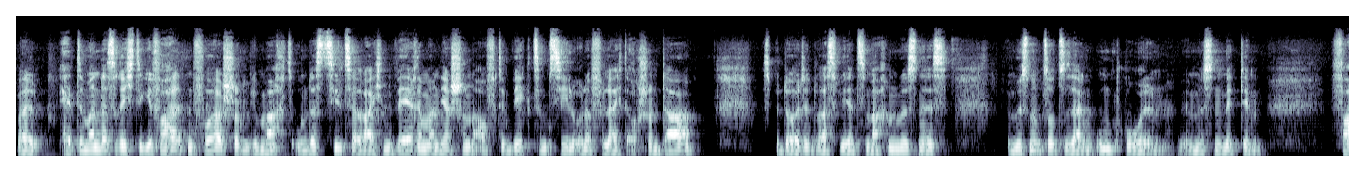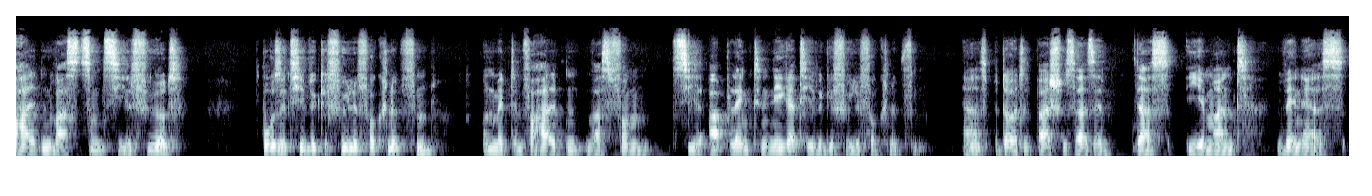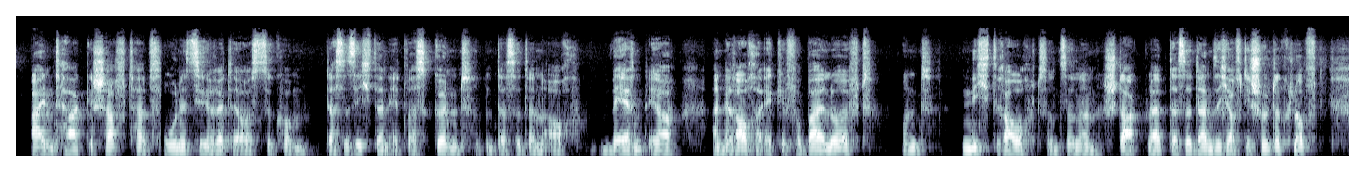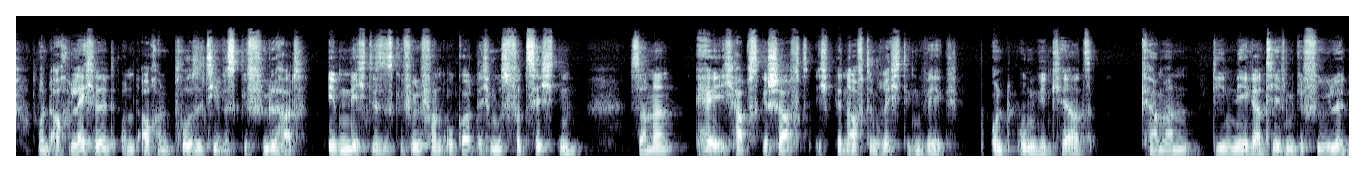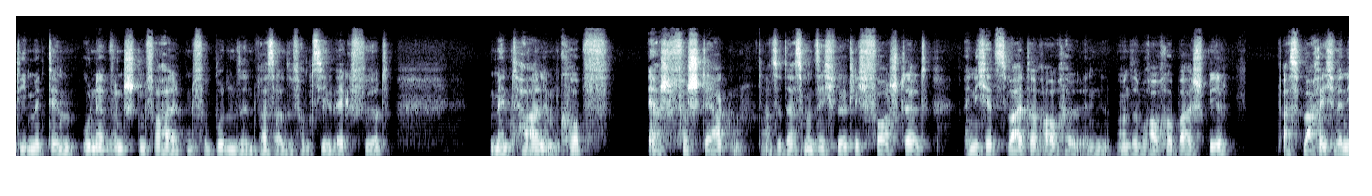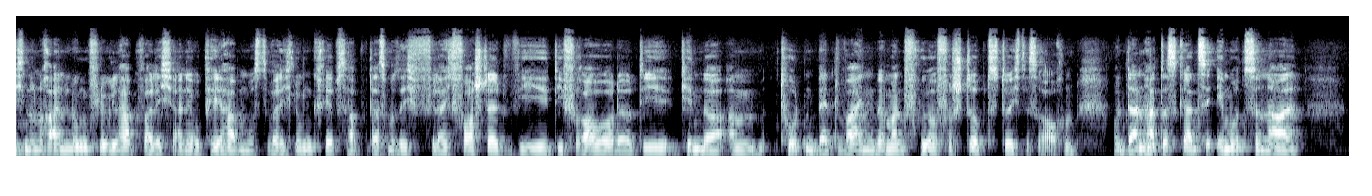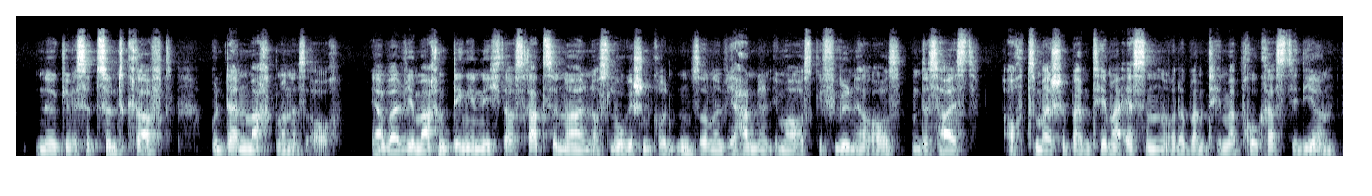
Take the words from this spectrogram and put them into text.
Weil hätte man das richtige Verhalten vorher schon gemacht, um das Ziel zu erreichen, wäre man ja schon auf dem Weg zum Ziel oder vielleicht auch schon da. Das bedeutet, was wir jetzt machen müssen, ist, wir müssen uns sozusagen umpolen. Wir müssen mit dem Verhalten, was zum Ziel führt, positive Gefühle verknüpfen und mit dem Verhalten, was vom Ziel ablenkt, negative Gefühle verknüpfen. Ja, das bedeutet beispielsweise, dass jemand, wenn er es einen Tag geschafft hat, ohne Zigarette auszukommen, dass er sich dann etwas gönnt und dass er dann auch, während er an der Raucherecke vorbeiläuft und nicht raucht, sondern stark bleibt, dass er dann sich auf die Schulter klopft und auch lächelt und auch ein positives Gefühl hat eben nicht dieses Gefühl von, oh Gott, ich muss verzichten, sondern hey, ich habe es geschafft, ich bin auf dem richtigen Weg. Und umgekehrt kann man die negativen Gefühle, die mit dem unerwünschten Verhalten verbunden sind, was also vom Ziel wegführt, mental im Kopf erst verstärken. Also dass man sich wirklich vorstellt, wenn ich jetzt weiter rauche, in unserem Raucherbeispiel, was mache ich, wenn ich nur noch einen Lungenflügel habe, weil ich eine OP haben musste, weil ich Lungenkrebs habe? Dass man sich vielleicht vorstellt, wie die Frau oder die Kinder am Totenbett weinen, wenn man früher verstirbt durch das Rauchen. Und dann hat das Ganze emotional eine gewisse Zündkraft und dann macht man es auch. Ja, weil wir machen Dinge nicht aus rationalen, aus logischen Gründen, sondern wir handeln immer aus Gefühlen heraus. Und das heißt, auch zum Beispiel beim Thema Essen oder beim Thema Prokrastinieren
